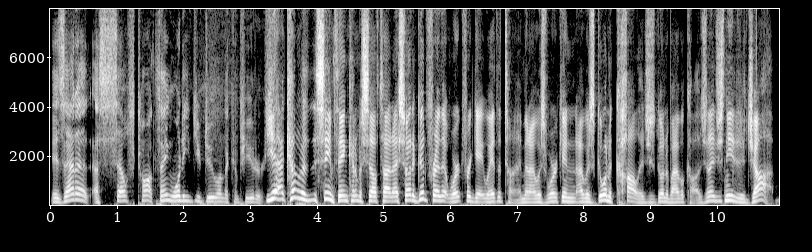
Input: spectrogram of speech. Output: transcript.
Is that a, a self taught thing? What did you do on the computers? Yeah, kind of the same thing, kind of a self-taught. I so I had a good friend that worked for Gateway at the time, and I was working. I was going to college, was going to Bible college, and I just needed a job.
